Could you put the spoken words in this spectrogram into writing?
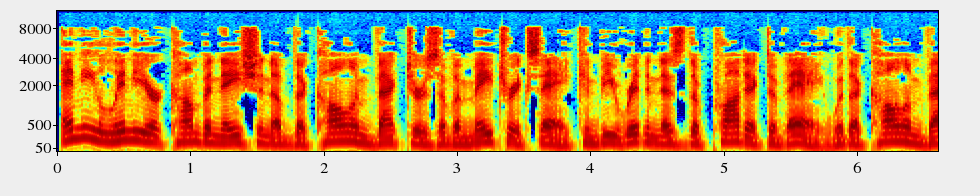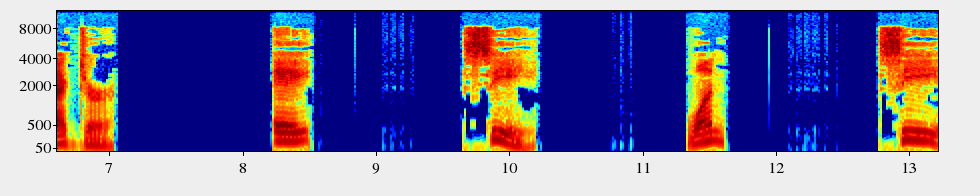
Any linear combination of the column vectors of a matrix A can be written as the product of A with a column vector A C 1 C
